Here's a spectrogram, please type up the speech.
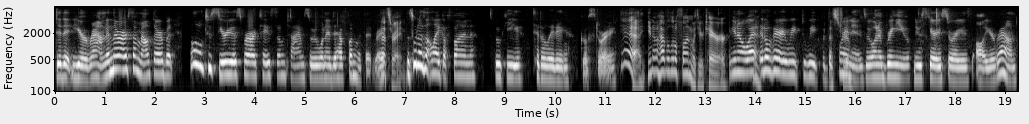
did it year round. And there are some out there, but a little too serious for our taste sometimes. So we wanted to have fun with it, right? That's right. Because who doesn't like a fun, spooky, titillating ghost story? Yeah, you know, have a little fun with your terror. You know what? Yeah. It'll vary week to week, but the That's point true. is we want to bring you new scary stories all year round.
